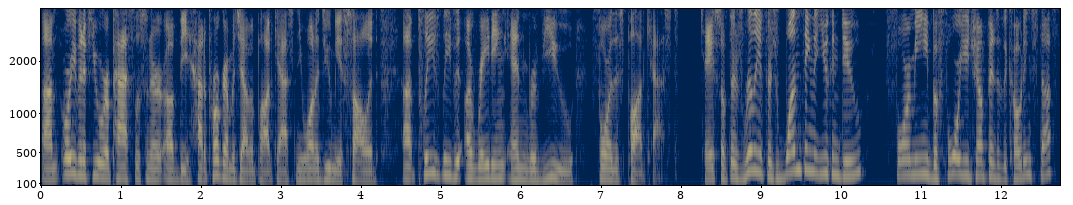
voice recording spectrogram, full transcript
um, or even if you were a past listener of the How to Program a Java podcast and you want to do me a solid, uh, please leave a rating and review for this podcast. Okay, so if there's really if there's one thing that you can do for me before you jump into the coding stuff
